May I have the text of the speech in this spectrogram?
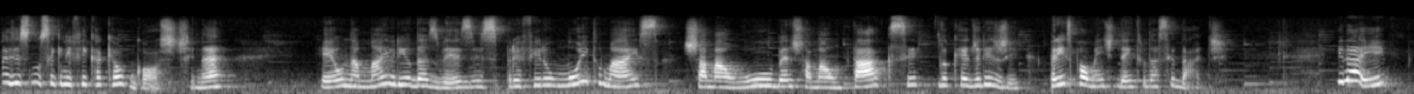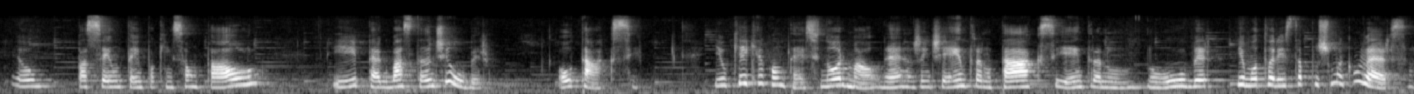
Mas isso não significa que eu goste, né? Eu, na maioria das vezes, prefiro muito mais chamar um Uber, chamar um táxi, do que dirigir, principalmente dentro da cidade. E daí, eu passei um tempo aqui em São Paulo e pego bastante Uber ou táxi. E o que que acontece? Normal, né? A gente entra no táxi, entra no, no Uber e o motorista puxa uma conversa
